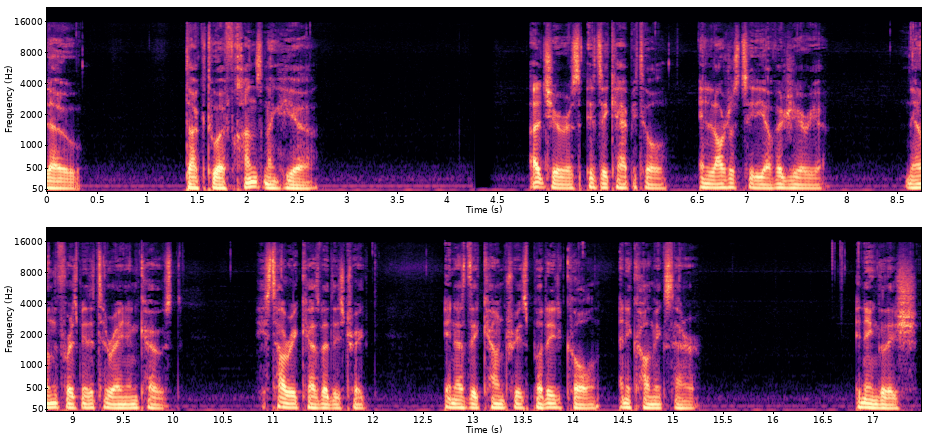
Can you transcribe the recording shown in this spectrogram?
Hello, Dr. Franz Lang here. Algiers is the capital and largest city of Algeria, known for its Mediterranean coast, historic Kasbah district, and as the country's political and economic center. In English,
